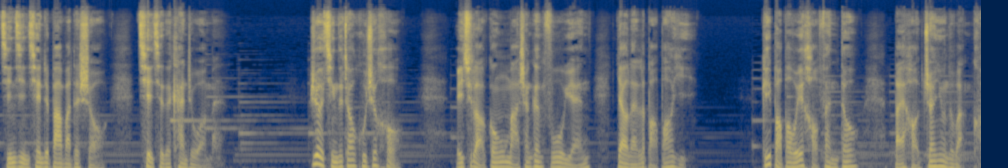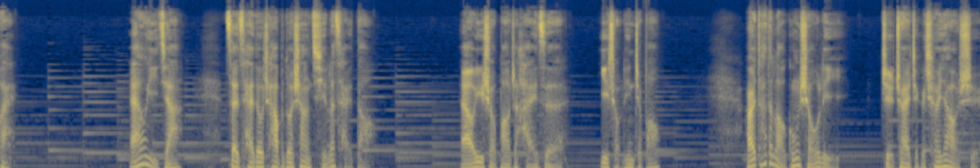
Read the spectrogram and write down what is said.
紧紧牵着爸爸的手，怯怯地看着我们。热情的招呼之后，H 老公马上跟服务员要来了宝宝椅，给宝宝围好饭兜，摆好专用的碗筷。L 一家在菜都差不多上齐了才到。L 一手抱着孩子，一手拎着包，而她的老公手里只拽着个车钥匙，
